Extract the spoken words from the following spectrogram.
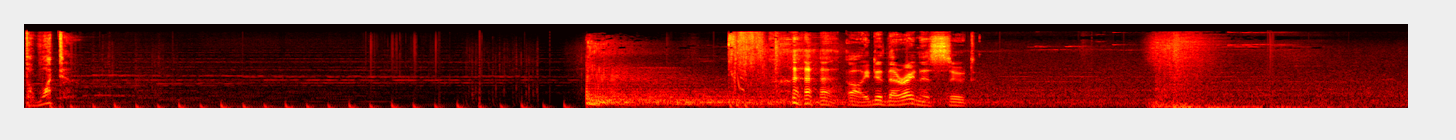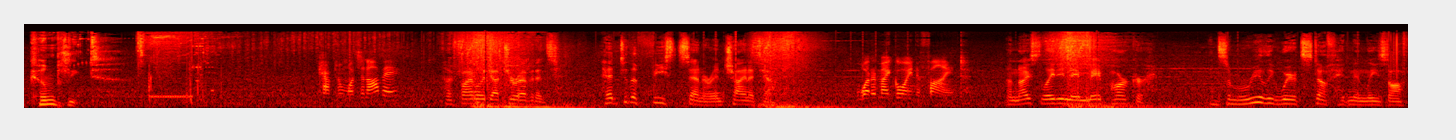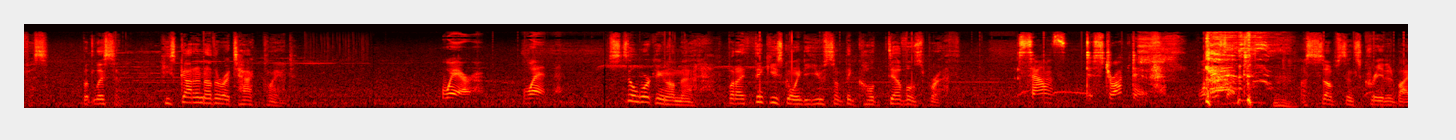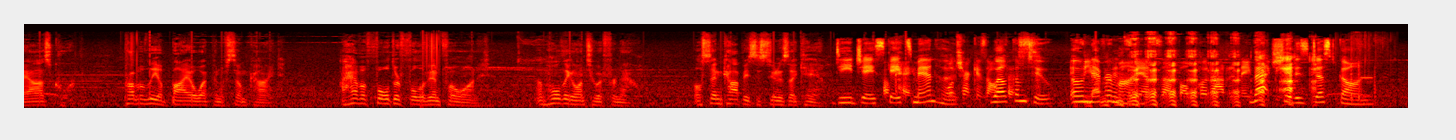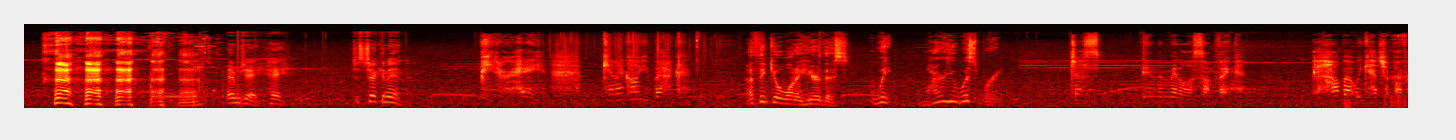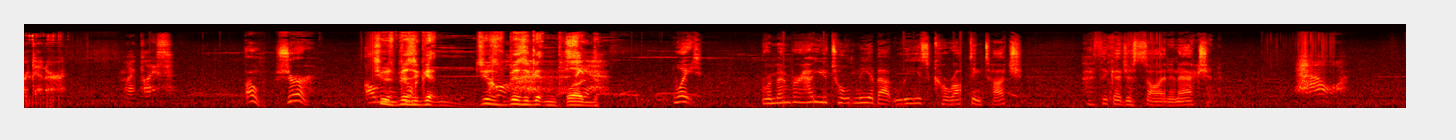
the what? the what? oh, he did that right in his suit. Complete. Captain Watanabe, I finally got your evidence. Head to the Feast Center in Chinatown. What am I going to find? A nice lady named May Parker. And some really weird stuff hidden in Li's office. But listen, he's got another attack planned. Where? When? Still working on that, but I think he's going to use something called Devil's Breath. Sounds destructive. What is it? A substance created by Oscorp. Probably a bioweapon of some kind. I have a folder full of info on it. I'm holding on to it for now. I'll send copies as soon as I can. DJ Skates Okay, Manhood. we'll check his Welcome to. If Oh, never mind. up, I'll put out that shit is just gone. MJ, hey. Just checking in. Peter, hey, can I call you back? I think you'll want to hear this. Wait, why are you whispering? Just in the middle of something. How about we catch up over dinner? My place? Oh, sure. I'll She was busy cook. getting she was busy getting plugged. Wait, remember how you told me about Li's corrupting touch? I think I just saw it in action. How?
